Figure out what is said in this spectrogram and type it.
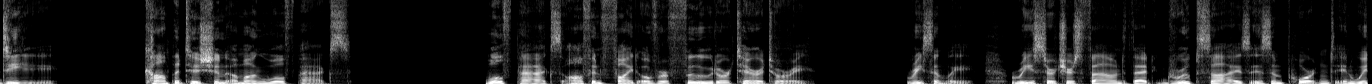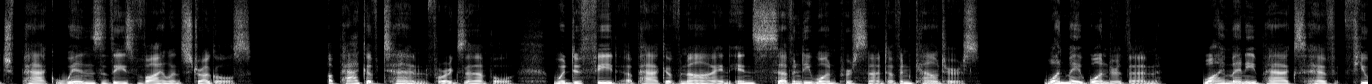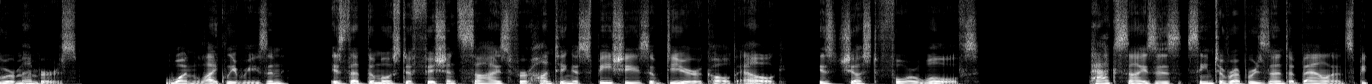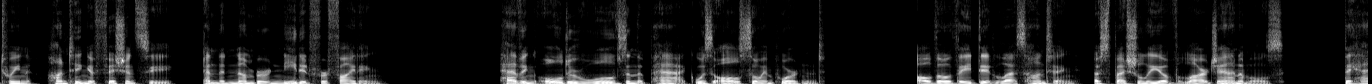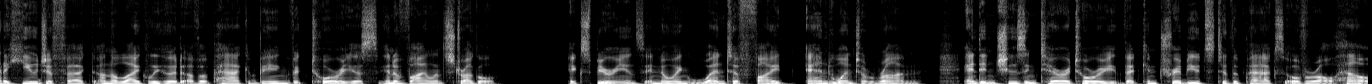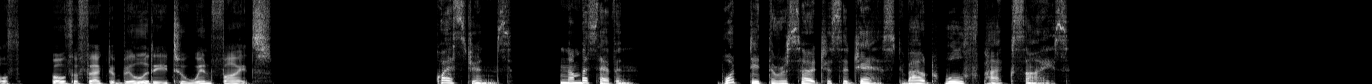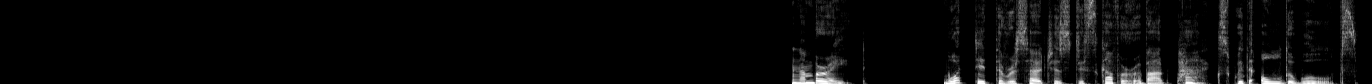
D. Competition among wolf packs. Wolf packs often fight over food or territory. Recently, researchers found that group size is important in which pack wins these violent struggles. A pack of 10, for example, would defeat a pack of 9 in 71% of encounters. One may wonder then why many packs have fewer members. One likely reason is that the most efficient size for hunting a species of deer called elk is just four wolves. Pack sizes seem to represent a balance between hunting efficiency and the number needed for fighting. Having older wolves in the pack was also important. Although they did less hunting, especially of large animals, they had a huge effect on the likelihood of a pack being victorious in a violent struggle experience in knowing when to fight and when to run, and in choosing territory that contributes to the pack's overall health, both affect ability to win fights. Questions. Number 7. What did the researcher suggest about wolf pack size? Number 8. What did the researchers discover about packs with older wolves?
